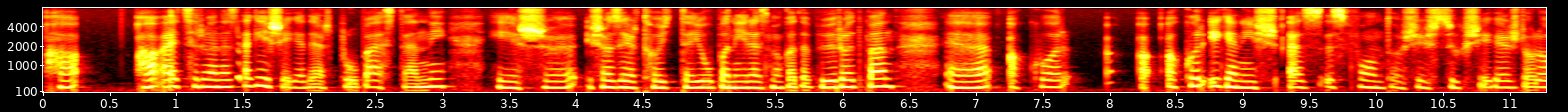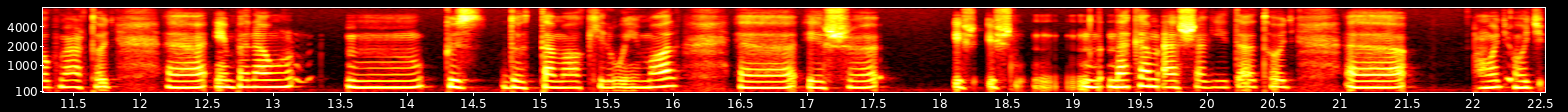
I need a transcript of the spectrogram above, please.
ha, ha egyszerűen az egészségedért próbálsz tenni, és, és azért, hogy te jobban érezd magad a bőrödben, akkor, akkor igenis ez, ez fontos és szükséges dolog, mert hogy én például mm, küzdöttem a kilóimmal, és, és, és nekem ez segített, hogy, hogy, hogy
